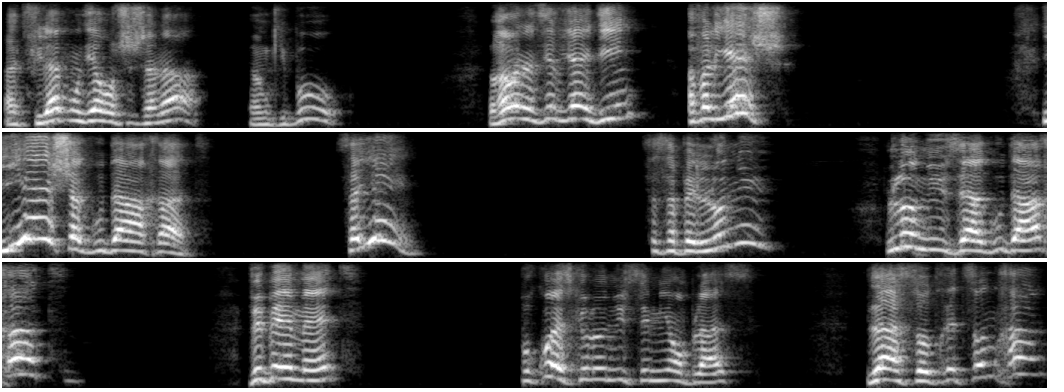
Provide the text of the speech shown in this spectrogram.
la tfila qu'on dit à Rosh Hashanah, Yom Kippour, Rav Nazir vient et dit Aval yesh? Yesh aguda achat Ça y est Ça s'appelle l'ONU. L'ONU, c'est aguda achat. VBMet, pourquoi est-ce que l'ONU s'est mis en place? La sot Retzoncha.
